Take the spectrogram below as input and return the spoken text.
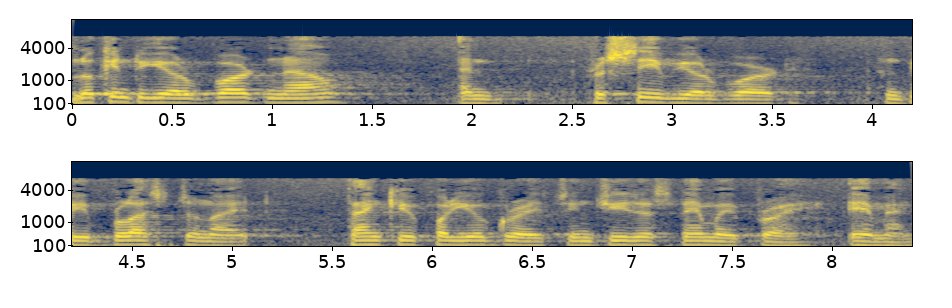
look into your word now and receive your word and be blessed tonight. Thank you for your grace. In Jesus' name I pray. Amen.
